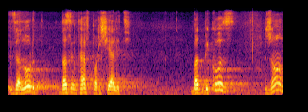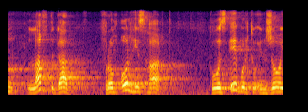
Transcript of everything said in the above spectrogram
the Lord doesn't have partiality. But because John loved God from all his heart, who was able to enjoy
